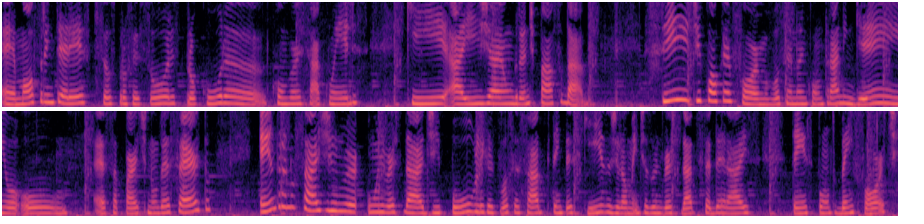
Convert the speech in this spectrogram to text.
é, mostra interesse para seus professores, procura conversar com eles, que aí já é um grande passo dado. Se de qualquer forma você não encontrar ninguém ou, ou essa parte não der certo, entra no site de universidade pública que você sabe que tem pesquisa, geralmente as universidades federais têm esse ponto bem forte.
